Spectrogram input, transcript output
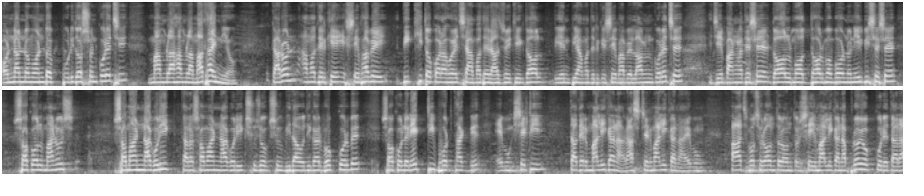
অন্যান্য মণ্ডপ পরিদর্শন করেছি, মামলা হামলা মাথায় নিয়েও। কারণ আমাদেরকে সেভাবেই দীক্ষিত করা হয়েছে আমাদের রাজনৈতিক দল। বিএনপি আমাদেরকে সেভাবে লালন করেছে যে বাংলাদেশে দল, মত, ধর্ম, বর্ণ নির্বিশেষে সকল মানুষ সমান নাগরিক, তারা সমান নাগরিক, সুযোগ, সুবিধা, অধিকার ভোগ করবে। সকলের একটি ভোট থাকবে এবং সেটি তাদের মালিকানা, রাষ্ট্রের মালিকানা এবং পাঁচ বছর অন্তর অন্তর সেই মালিকানা প্রয়োগ করে তারা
